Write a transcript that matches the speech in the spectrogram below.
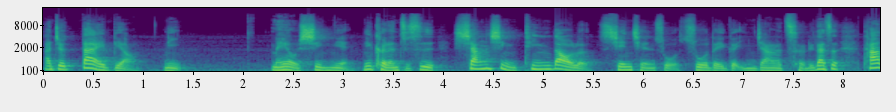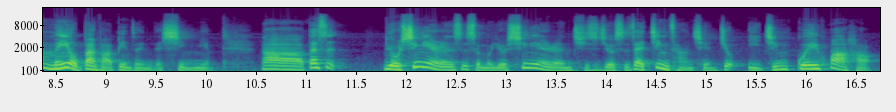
那就代表你没有信念，你可能只是相信听到了先前所说的一个赢家的策略，但是它没有办法变成你的信念。那但是有信念人是什么？有信念人其实就是在进场前就已经规划好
